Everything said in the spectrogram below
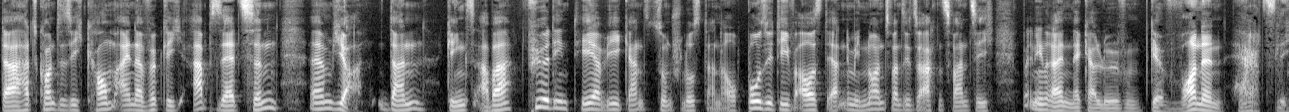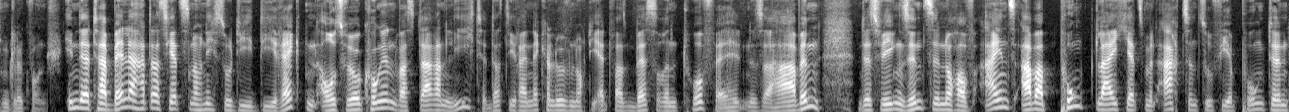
Da hat, konnte sich kaum einer wirklich absetzen. Ähm, ja, dann ging es aber für den THW ganz zum Schluss dann auch positiv aus. Der hat nämlich 29 zu 28 bei den Rhein-Neckar-Löwen gewonnen. Herzlichen Glückwunsch. In der Tabelle hat das jetzt noch nicht so die direkten Auswirkungen, was daran liegt, dass die Rhein-Neckar-Löwen noch die etwas besseren Torverhältnisse haben. Deswegen sind sie noch auf 1, aber punktgleich jetzt mit 18 zu 4 Punkten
